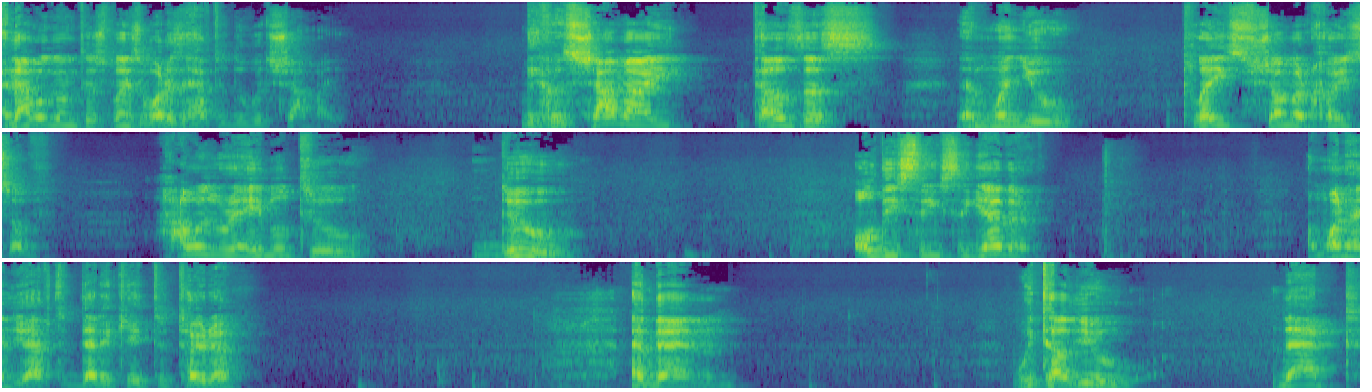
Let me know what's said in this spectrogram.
And now we're going to explain, so what does it have to do with Shammai? Because Shammai tells us that when you place Shomer Choisov, how was we able to do all these things together? On one hand, you have to dedicate to Torah, and then we tell you that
